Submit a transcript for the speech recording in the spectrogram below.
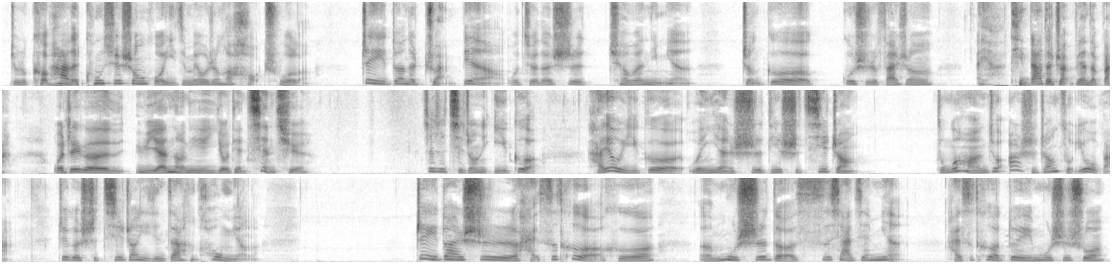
就是可怕的空虚生活，已经没有任何好处了。这一段的转变啊，我觉得是全文里面整个故事发生，哎呀，挺大的转变的吧。我这个语言能力有点欠缺，这是其中一个。还有一个文眼是第十七章，总共好像就二十章左右吧。这个十七章已经在很后面了。这一段是海斯特和呃牧师的私下见面。海斯特对牧师说：“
